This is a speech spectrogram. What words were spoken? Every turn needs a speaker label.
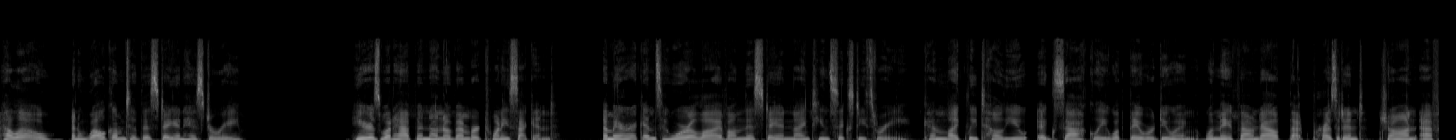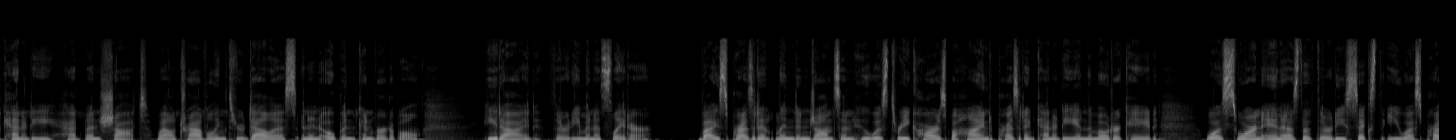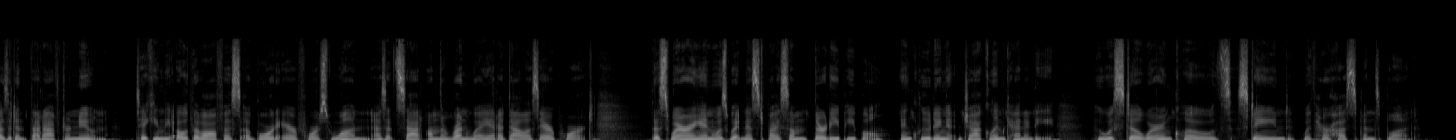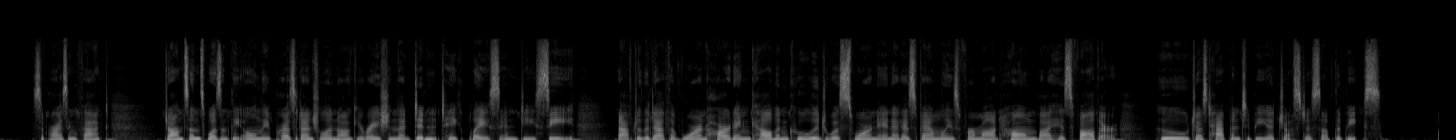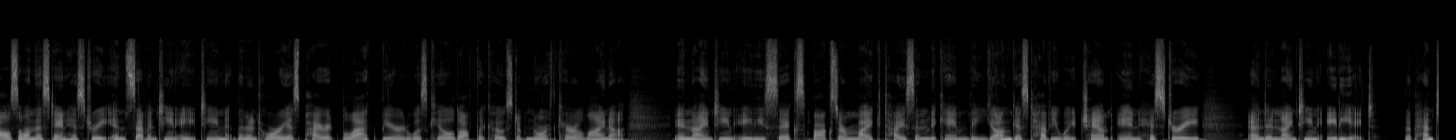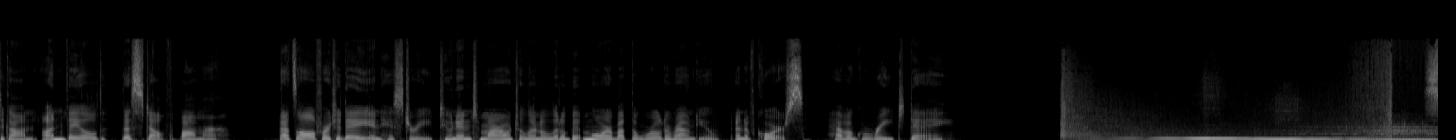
Speaker 1: Hello, and welcome to This Day in History. Here's what happened on November 22nd. Americans who were alive on this day in 1963 can likely tell you exactly what they were doing when they found out that President John F. Kennedy had been shot while traveling through Dallas in an open convertible. He died 30 minutes later. Vice President Lyndon Johnson, who was three cars behind President Kennedy in the motorcade, was sworn in as the 36th U.S. president that afternoon, taking the oath of office aboard Air Force One as it sat on the runway at a Dallas airport. The swearing in was witnessed by some 30 people, including Jacqueline Kennedy, who was still wearing clothes stained with her husband's blood. Surprising fact Johnson's wasn't the only presidential inauguration that didn't take place in D.C. After the death of Warren Harding, Calvin Coolidge was sworn in at his family's Vermont home by his father, who just happened to be a justice of the peace. Also on this day in history, in 1718, the notorious pirate Blackbeard was killed off the coast of North Carolina. In 1986, boxer Mike Tyson became the youngest heavyweight champ in history. And in 1988, the Pentagon unveiled the stealth bomber. That's all for today in history. Tune in tomorrow to learn a little bit more about the world around you. And of course, have a great day.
